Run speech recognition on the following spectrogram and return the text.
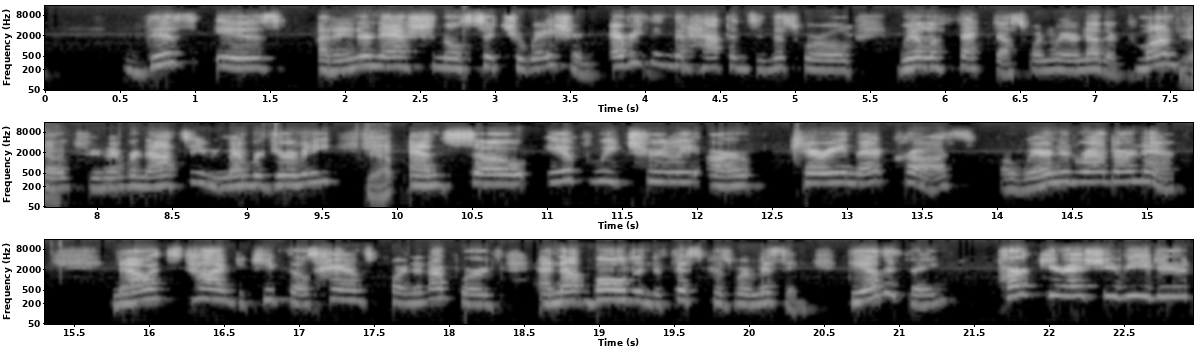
this is an international situation. Everything that happens in this world will affect us one way or another. Come on, Yeah. folks. Remember Nazi, remember Germany. Yep. And so, if we truly are carrying that cross or wearing it around our neck, now it's time to keep those hands pointed upwards and not balled into fists because we're missing. The other thing, park your SUV, dude.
